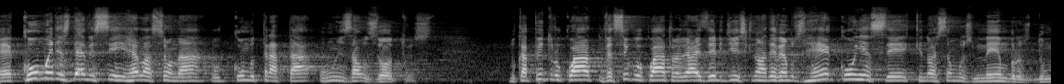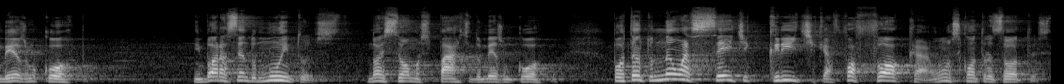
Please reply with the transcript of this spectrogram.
é, como eles devem se relacionar, como tratar uns aos outros. No capítulo 4, versículo 4, aliás, ele diz que nós devemos reconhecer que nós somos membros do mesmo corpo. Embora sendo muitos, nós somos parte do mesmo corpo. Portanto, não aceite crítica, fofoca uns contra os outros.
